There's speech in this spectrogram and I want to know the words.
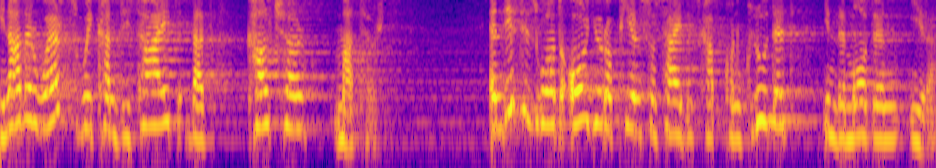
In other words, we can decide that culture matters. And this is what all European societies have concluded in the modern era.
